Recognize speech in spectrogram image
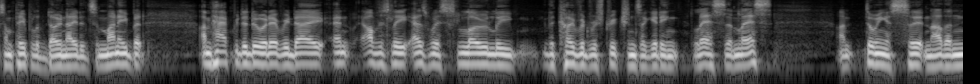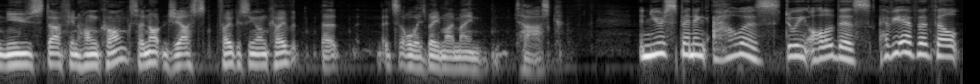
some people have donated some money, but I'm happy to do it every day. And obviously, as we're slowly, the COVID restrictions are getting less and less. I'm doing a certain other news stuff in Hong Kong, so not just focusing on COVID, but it's always been my main task. And you're spending hours doing all of this. Have you ever felt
